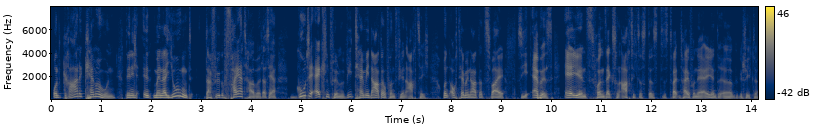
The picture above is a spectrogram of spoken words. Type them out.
Und gerade Cameron, den ich in meiner Jugend dafür gefeiert habe, dass er gute Actionfilme wie Terminator von 84 und auch Terminator 2, The Abyss, Aliens von 86, das, das, das zweite Teil von der Alien-Geschichte,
